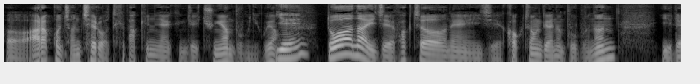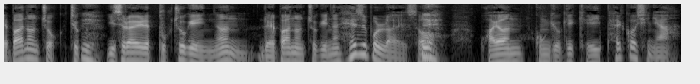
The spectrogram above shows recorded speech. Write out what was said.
어, 아랍권 전체로 어떻게 바뀌느냐가 굉장히 중요한 부분이고요. 예. 또 하나 이제 확전에 이제 걱정되는 부분은 이 레바논 쪽, 즉 예. 이스라엘의 북쪽에 있는 레바논 쪽에 있는 헤즈볼라에서 예. 과연 공격에 개입할 것이냐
